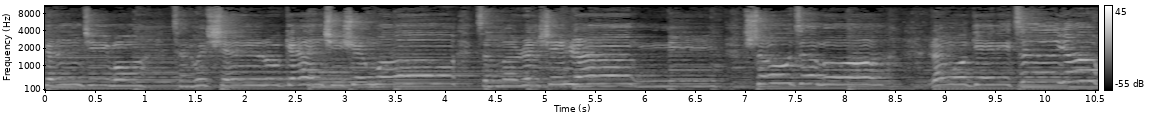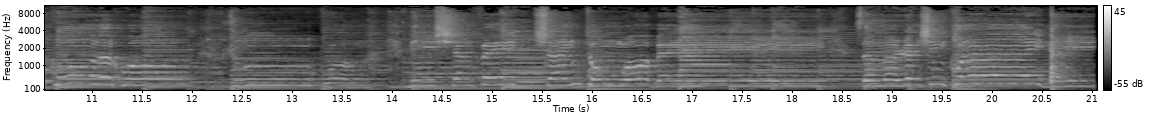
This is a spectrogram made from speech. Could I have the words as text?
更寂寞，才会陷入感情漩涡。怎么忍心让你受折磨？让我给你自由过了火。如果你想飞，伤痛我背。怎么忍心怪你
